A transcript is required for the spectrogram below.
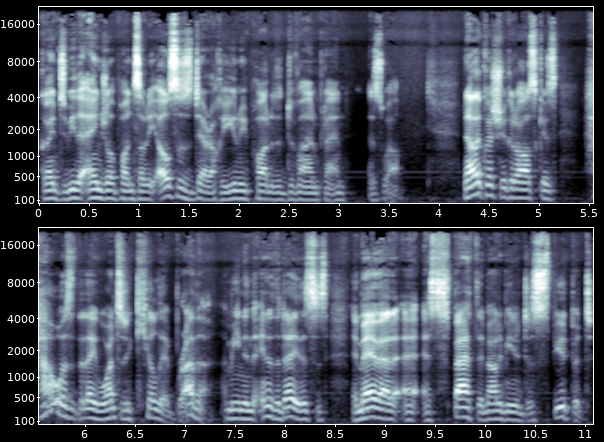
going to be the angel upon somebody else's derech? Are you going to be part of the divine plan as well? Another question you could ask is how was it that they wanted to kill their brother? I mean, in the end of the day, this is they may have had a, a spat, there might have been a dispute, but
